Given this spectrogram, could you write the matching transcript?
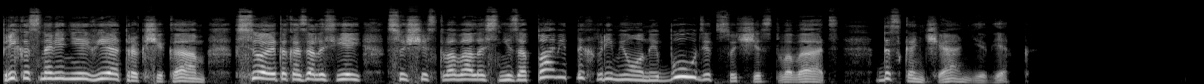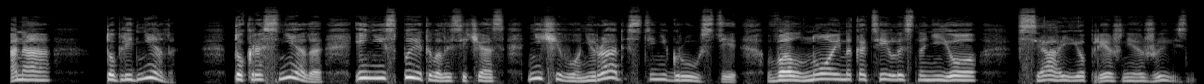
Прикосновение ветра к щекам — все это, казалось ей, существовало с незапамятных времен и будет существовать до скончания века. Она то бледнела, то краснела и не испытывала сейчас ничего, ни радости, ни грусти. Волной накатилась на нее вся ее прежняя жизнь.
